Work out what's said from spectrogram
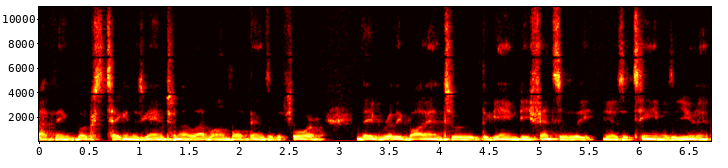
I think Book's taking his game to another level on both ends of the floor. They've really bought into the game defensively you know, as a team, as a unit.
